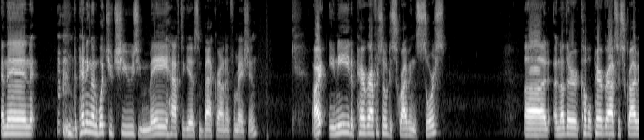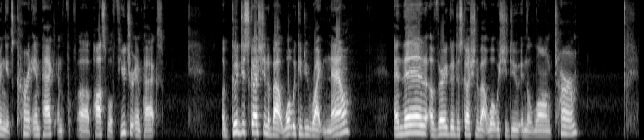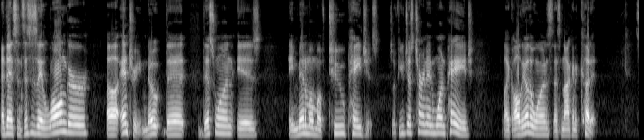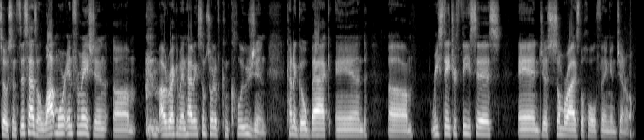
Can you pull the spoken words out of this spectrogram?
And then depending on what you choose, you may have to give some background information. Alright, you need a paragraph or so describing the source. Uh, another couple paragraphs describing its current impact and uh, possible future impacts. A good discussion about what we can do right now. And then a very good discussion about what we should do in the long term. And then since this is a longer uh, entry, note that this one is a minimum of two pages. So if you just turn in one page, like all the other ones, that's not going to cut it. So since this has a lot more information, um, I would recommend having some sort of conclusion. Kind of go back and um, restate your thesis and just summarize the whole thing in general.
